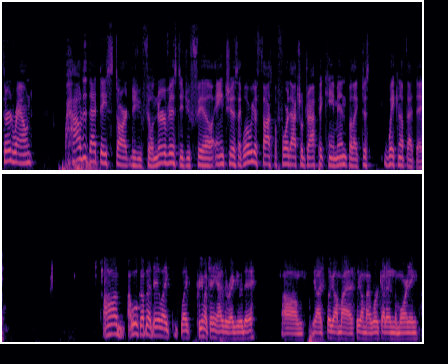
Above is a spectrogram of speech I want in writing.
third round. How did that day start? Did you feel nervous? Did you feel anxious? Like, what were your thoughts before the actual draft pick came in? But like, just waking up that day. Um, I woke up that day like like pretty much any other regular day. Um, you know, I still got my I still got my workout in the morning.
